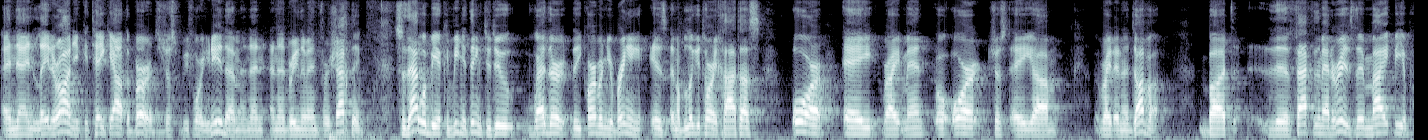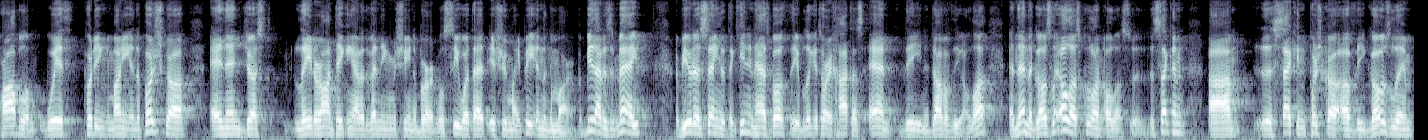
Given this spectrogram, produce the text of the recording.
and then later on you can take out the birds just before you need them, and then and then bring them in for shechting. So that would be a convenient thing to do, whether the carbon you're bringing is an obligatory chatas or a right man or, or just a um, right an adava. But the fact of the matter is, there might be a problem with putting money in the pushka and then just later on taking out of the vending machine a bird. We'll see what that issue might be in the Gemara. But be that as it may, Rabbi Yehuda is saying that the kinyan has both the obligatory chatas and the nadav of the olah, and then the gozle olah is on olah. So the second, um, the second pushka of the gozlim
